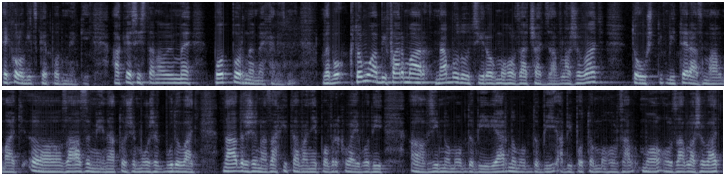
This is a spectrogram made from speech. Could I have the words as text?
ekologické podmienky, aké si stanovíme podporné mechanizmy. Lebo k tomu, aby farmár na budúci rok mohol začať zavlažovať, to už by teraz mal mať e, zázemie na to, že môže budovať nádrže na zachytávanie povrchovej vody e, v zimnom období, v jarnom období, aby potom mohol, mohol zavlažovať.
